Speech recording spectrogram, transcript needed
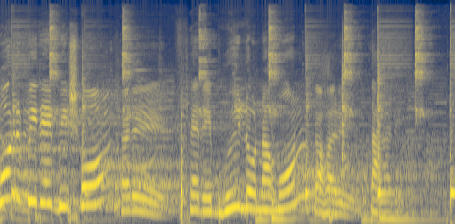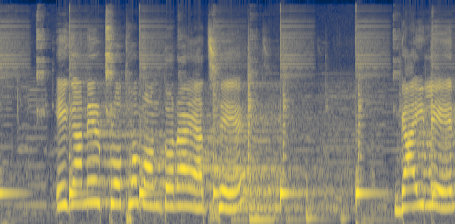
পড়বিরে বিষম আরে ফেরে ভুইল না মন তাহারে। তাহারে। এই গানের প্রথম অন্তরায় আছে গাইলেন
